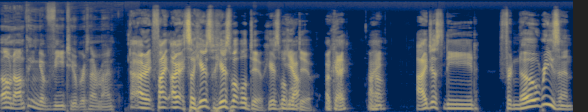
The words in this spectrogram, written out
oh no, I'm thinking of VTubers, never mind. All right, fine. All right, so here's here's what we'll do. Here's what Yeah. we'll do. Okay. Okay. Uh-huh. Right? I just need for no reason,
